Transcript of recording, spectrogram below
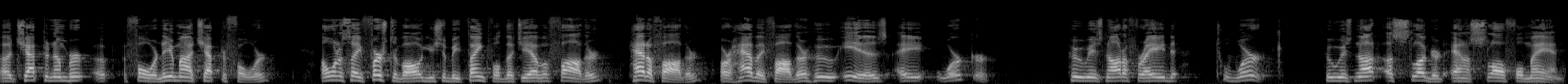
Uh, chapter number uh, 4, Nehemiah chapter 4. I want to say, first of all, you should be thankful that you have a father, had a father, or have a father who is a worker, who is not afraid to work, who is not a sluggard and a slothful man.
